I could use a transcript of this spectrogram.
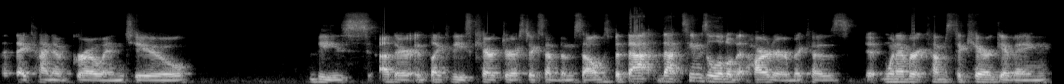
that they kind of grow into these other like these characteristics of themselves but that that seems a little bit harder because it, whenever it comes to caregiving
